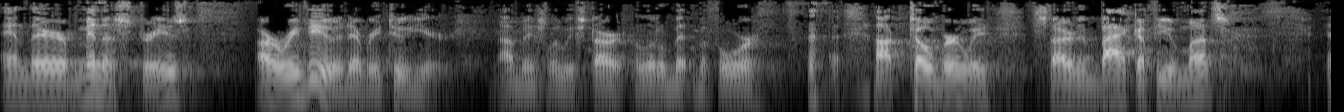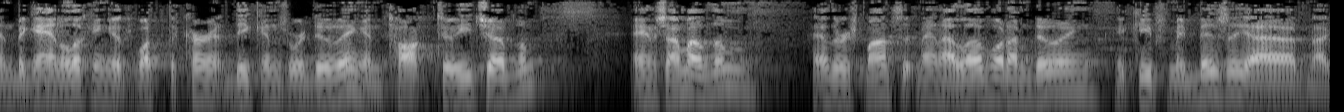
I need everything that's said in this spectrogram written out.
and their ministries are reviewed every two years. Obviously, we start a little bit before October. We started back a few months and began looking at what the current deacons were doing and talked to each of them. And some of them have the response that, man, I love what I'm doing. It keeps me busy. I, I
